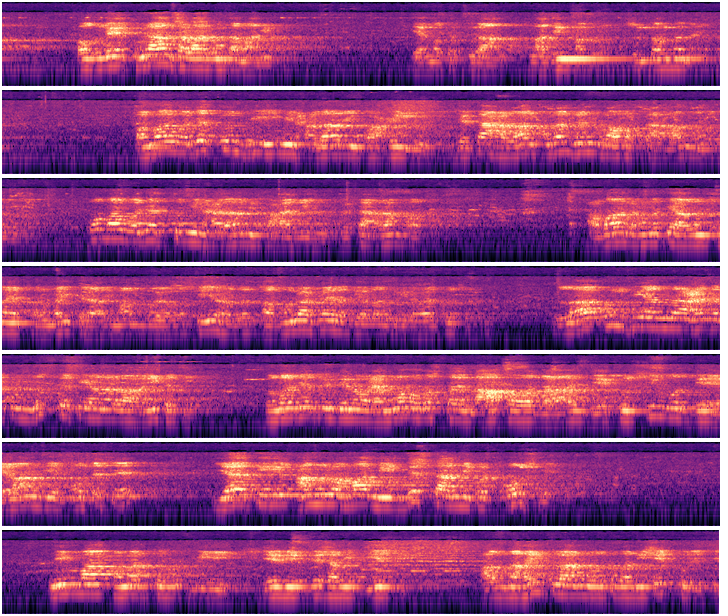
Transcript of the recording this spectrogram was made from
হজলে কোরআন ছাড়া গুণটা মানি। এর মতো কোরআন লাজিম পাবো সুন্দর নাই। আমার ওয়াজাতুন বিহি মিন হালালিন ফাহিল্লু, যেটা হালাল কোরআন জন্য বাবা হালাল মনে করি ওমা ওয়াজাতুন মিন হারামিন ফাহাজিলু, যেটা হারাম পাবো। আবার রহমতে আলম সাহেব ফরমাই করা ইমাম বয়স হজরত আবু রাফে রাজি আল্লাহ থেকে রেওয়ায়ত তোমার যদি যেন এমন অবস্থায় না পাওয়া যায়, যে কুর্সির মধ্যে এলান দিয়ে বসেছে ইয়াতি আমর আমার নির্দেশ তার নিকট পৌঁছবে। নিম্মা আমার তো যে নির্দেশ আমি দিয়েছি। আর নাহাই তো আমি অথবা নিষেধ করেছি।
